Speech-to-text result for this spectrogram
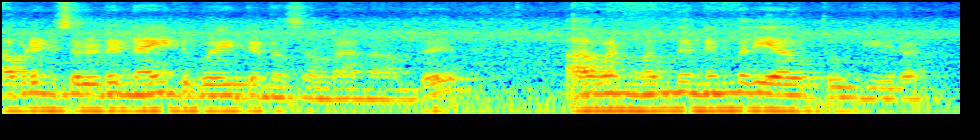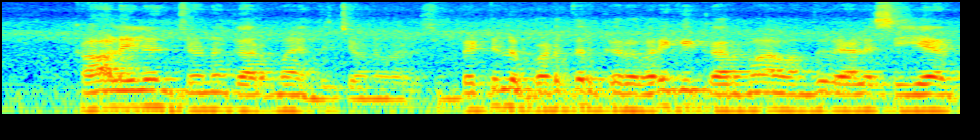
அப்படின்னு சொல்லிட்டு நைட்டு போயிட்டு என்ன சொல்கிறான்னா வந்து அவன் வந்து நிம்மதியாக தூங்கிறான் காலையிலும் சொன்ன கர்மா எந்திரிச்சோன்னு வேலை செய்யும் பெட்டில் படுத்திருக்கிற வரைக்கும் கர்மா வந்து வேலை செய்யாது.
